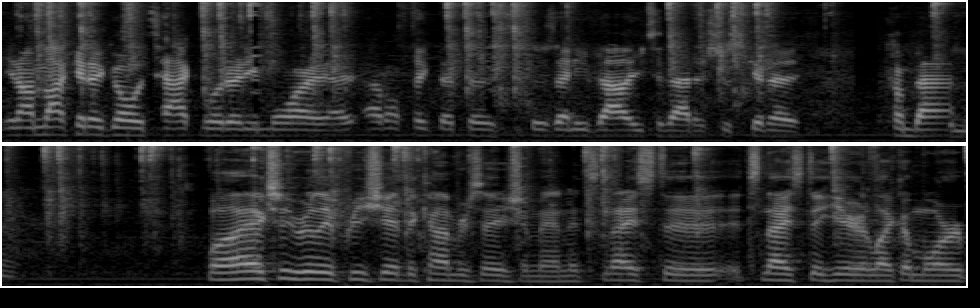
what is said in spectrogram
you know I'm not gonna go attack mode anymore. I, I don't think that there's there's any value to that. It's just gonna come back to me. Well, I actually really appreciate the conversation, man. It's nice to it's nice to hear like a more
